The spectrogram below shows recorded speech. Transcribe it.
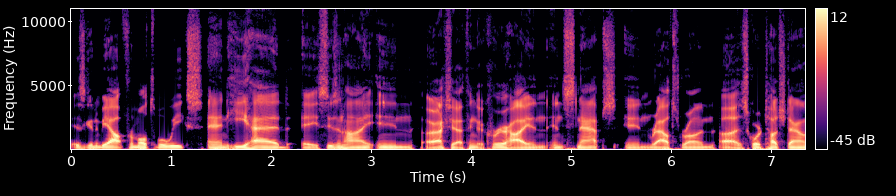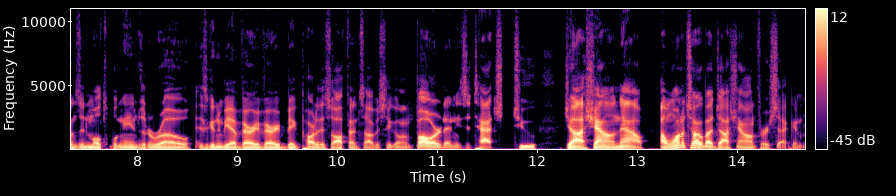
is going to be out for multiple weeks. And he had a season high in, or actually, I think a career high in, in snaps, in routes run, uh, scored touchdowns in multiple games in a row. Is going to be a very, very big part of this offense, obviously, going forward. And he's attached to Josh Allen. Now, I want to talk about Josh Allen for a second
